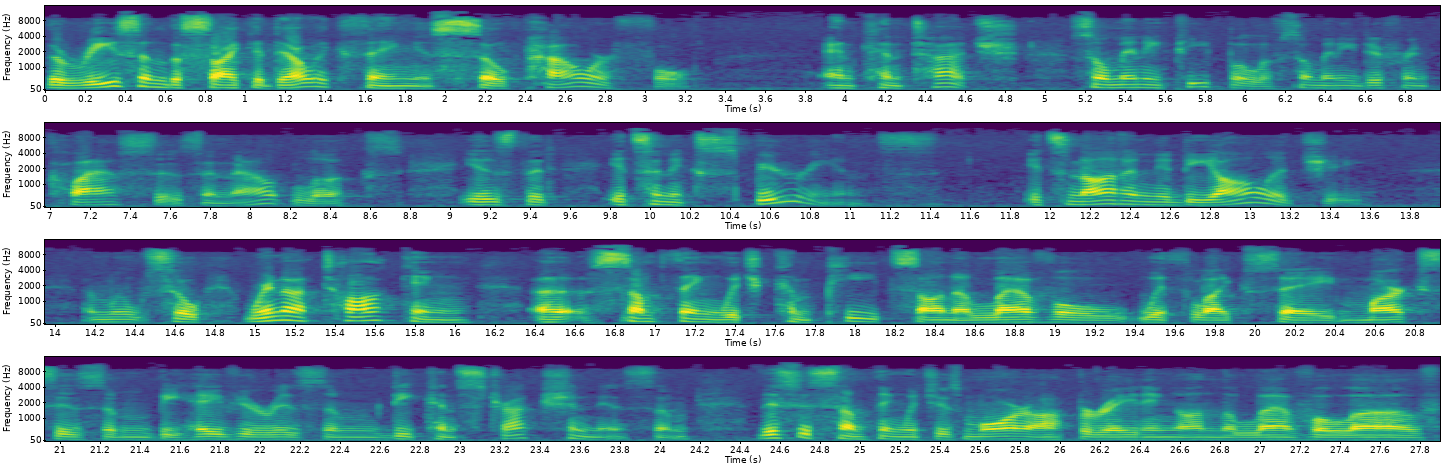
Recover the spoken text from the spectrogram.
The reason the psychedelic thing is so powerful and can touch so many people of so many different classes and outlooks is that it's an experience. It's not an ideology. I mean, so we're not talking uh, something which competes on a level with, like, say, Marxism, behaviorism, deconstructionism. This is something which is more operating on the level of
